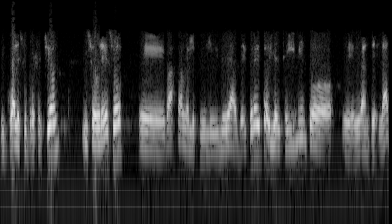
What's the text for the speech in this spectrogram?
y cuál es su proyección, y sobre eso eh, va a estar la elegibilidad del crédito y el seguimiento eh, durante la,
